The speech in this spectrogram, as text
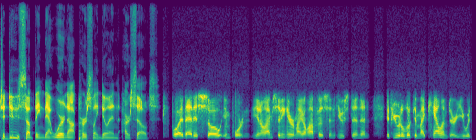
to do something that we're not personally doing ourselves. Boy, that is so important. You know, I'm sitting here in my office in Houston, and if you were to look at my calendar, you would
